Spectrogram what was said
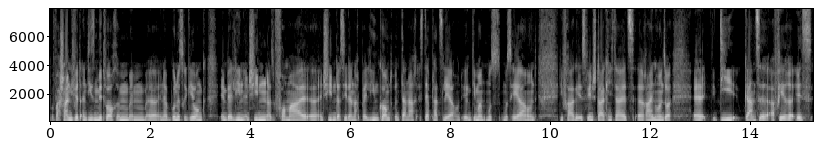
wahrscheinlich wird an diesem Mittwoch im, im, äh, in der Bundesregierung in Berlin entschieden, also formal äh, entschieden, dass sie dann nach Berlin kommt und danach ist der Platz leer und irgendjemand muss, muss her und die Frage ist, wen Stahlknecht da jetzt äh, reinholen soll. Äh, die ganze Affäre ist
